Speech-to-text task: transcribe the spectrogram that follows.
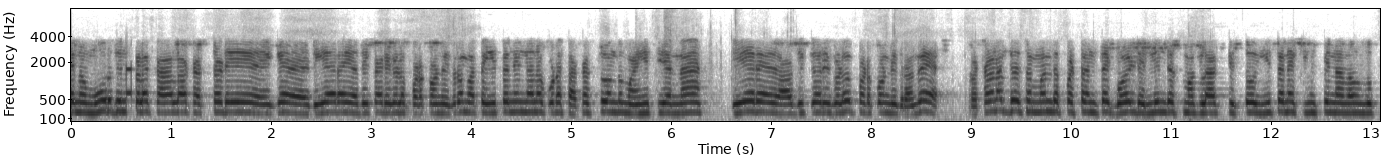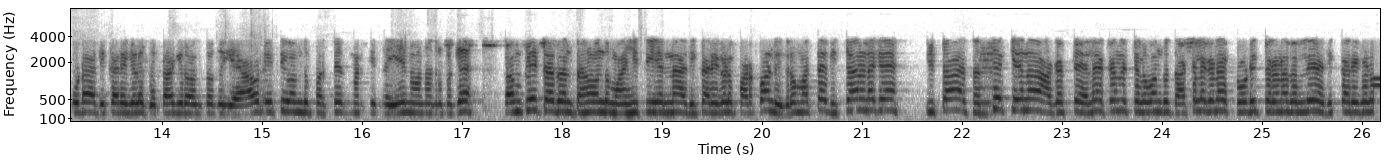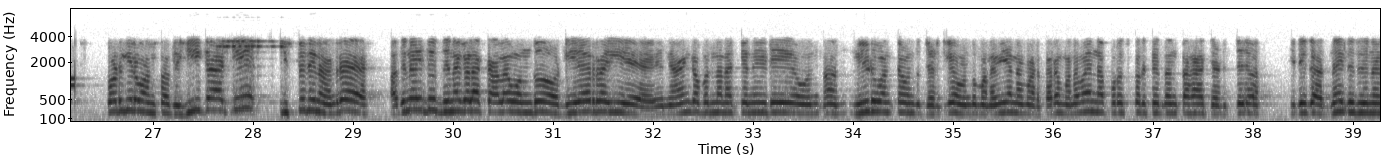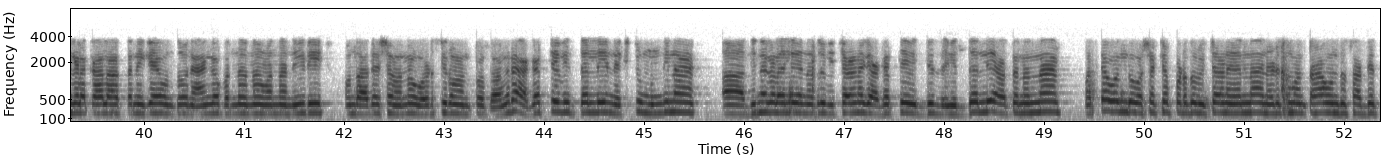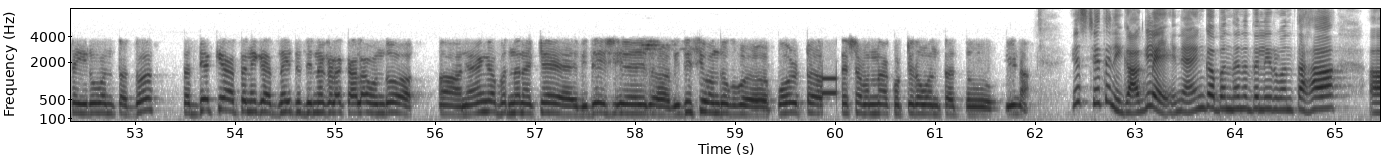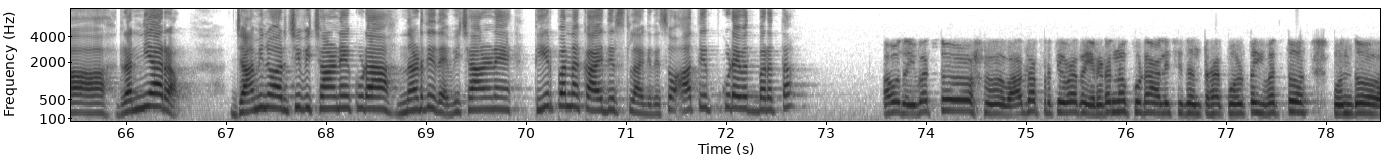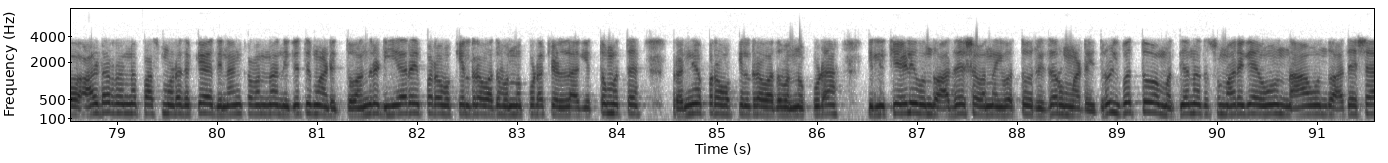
ಏನು ಮೂರು ದಿನಗಳ ಕಾಲ ಕಸ್ಟಡಿಗೆ ಡಿಆರ್ಐ ಅಧಿಕಾರಿಗಳು ಪಡ್ಕೊಂಡಿದ್ರು ಮತ್ತೆ ಈತನಿಂದನೂ ಕೂಡ ಸಾಕಷ್ಟು ಒಂದು ಮಾಹಿತಿಯನ್ನ ಐ ಅಧಿಕಾರಿಗಳು ಪಡ್ಕೊಂಡಿದ್ರು. ಅಂದ್ರೆ ಪ್ರಕರಣಕ್ಕೆ ಸಂಬಂಧಪಟ್ಟಂತೆ ಗೋಲ್ಡ್ ಎಲ್ಲಿಂದ ಸ್ಮಗ್ಲ್ ಆಗ್ತಿತ್ತು, ಈತನೇ ಕಿಂಗ್ ಪಿನ್ ಅನ್ನೋದು ಕೂಡ ಅಧಿಕಾರಿಗಳು ಗೊತ್ತಾಗಿರುವಂತದ್ದು ಯಾವ ರೀತಿ ಒಂದು ಪರ್ಚೇಸ್ ಮಾಡ್ತಿದ್ದ, ಏನು ಅನ್ನೋದ್ರ ಬಗ್ಗೆ ಕಂಪ್ಲೀಟ್ ಆದಂತಹ ಒಂದು ಮಾಹಿತಿಯನ್ನ ಅಧಿಕಾರಿಗಳು ಪಡ್ಕೊಂಡಿದ್ರು. ಮತ್ತೆ ವಿಚಾರಣೆಗೆ ಈತ ಸದ್ಯಕ್ಕೇನು ಅಗತ್ಯ ಇಲ್ಲ ಯಾಕಂದ್ರೆ ಕೆಲವೊಂದು ದಾಖಲೆಗಳ ಕ್ರೋಢೀಕರಣದಲ್ಲಿ ಅಧಿಕಾರಿಗಳು ತೊಡಗಿರುವಂತದ್ದು ಹೀಗಾಗಿ ಇಷ್ಟು ದಿನ ಅಂದ್ರೆ ಹದಿನೈದು ದಿನಗಳ ಕಾಲ ಒಂದು ಡಿಆರ್ಐ ನ್ಯಾಯಾಂಗ ಬಂಧನಕ್ಕೆ ನೀಡಿ ನೀಡುವಂತ ಒಂದು ಜಡ್ಜ್ಗೆ ಒಂದು ಮನವಿಯನ್ನ ಮಾಡ್ತಾರೆ. ಮನವಿಯನ್ನ ಪುರಸ್ಕರಿಸಿದಂತಹ ಜಡ್ಜ್ ಇದೀಗ ಹದಿನೈದು ದಿನಗಳ ಕಾಲ ಆತನಿಗೆ ಒಂದು ನ್ಯಾಯಾಂಗ ಬಂಧನವನ್ನ ನೀಡಿ ಒಂದು ಆದೇಶವನ್ನ ಹೊರಡಿಸಿರುವಂತದ್ದು. ಅಂದ್ರೆ ಅಗತ್ಯವಿದ್ದಲ್ಲಿ ನೆಕ್ಸ್ಟ್ ಮುಂದಿನ ದಿನಗಳಲ್ಲಿ ಏನಾದ್ರೂ ವಿಚಾರಣೆಗೆ ಅಗತ್ಯ ಇದ್ದಲ್ಲಿ ಆತನನ್ನ ಮತ್ತೆ ಒಂದು ವಶಕ್ಕೆ ಪಡೆದು ವಿಚಾರಣೆಯನ್ನ ನಡೆಸುವಂತಹ ಒಂದು ಸಾಧ್ಯತೆ ಇರುವಂತದ್ದು. ಸದ್ಯಕ್ಕೆ ಆತನಿಗೆ ಹದಿನೈದು ದಿನಗಳ ಕಾಲ ಒಂದು ನ್ಯಾಯಾಂಗ ಬಂಧನಕ್ಕೆ ವಿದೇಶಿ ವಿಧಿಸಿ ಒಂದು ಕೋರ್ಟ್ ಆದೇಶವನ್ನ ಕೊಟ್ಟಿರುವಂತದ್ದು ವೀಣಾ. ಎಸ್, ಚೇತನ್, ಈಗಾಗಲೇ ನ್ಯಾಯಾಂಗ ಬಂಧನದಲ್ಲಿರುವಂತಹ ರನ್ಯಾರ ಜಾಮೀನು ಅರ್ಜಿ ವಿಚಾರಣೆ ಕೂಡ ನಡೆದಿದೆ. ವಿಚಾರಣೆ ತೀರ್ಪನ್ನ ಕಾಯ್ದಿರಿಸಲಾಗಿದೆ. ಸೊ ಆ ತೀರ್ಪು ಕೂಡ ಇವತ್ತು ಬರುತ್ತಾ? ಹೌದು ಇವತ್ತು ವಾದ ಪ್ರತಿವಾದ ಎರಡನ್ನೂ ಕೂಡ ಆಲಿಸಿದಂತಹ ಕೋರ್ಟ್ ಇವತ್ತು ಒಂದು ಆರ್ಡರ್ ಅನ್ನ ಪಾಸ್ ಮಾಡೋದಕ್ಕೆ ದಿನಾಂಕವನ್ನ ನಿಗದಿ ಮಾಡಿತ್ತು. ಅಂದ್ರೆ ಡಿಆರ್ಐ ಪರ ವಕೀಲರ ವಾದವನ್ನು ಕೂಡ ಕೇಳಲಾಗಿತ್ತು ಮತ್ತೆ ರಣ್ಯ ಪರ ವಕೀಲರ ವಾದವನ್ನು ಕೂಡ ಇಲ್ಲಿ ಕೇಳಿ ಒಂದು ಆದೇಶವನ್ನ ಇವತ್ತು ರಿಸರ್ವ್ ಮಾಡಿದ್ರು. ಇವತ್ತು ಮಧ್ಯಾಹ್ನದ ಸುಮಾರಿಗೆ ಆ ಒಂದು ಆದೇಶ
